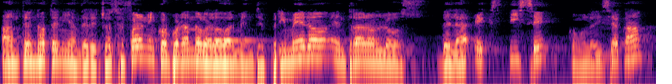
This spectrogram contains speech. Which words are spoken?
Antes no tenían derecho, se fueron incorporando gradualmente. Primero entraron los de la ex dice, como lo dice acá,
